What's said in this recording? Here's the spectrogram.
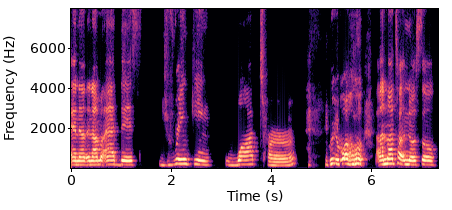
and, and I'm gonna add this drinking water. well, I'm not talking no, so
